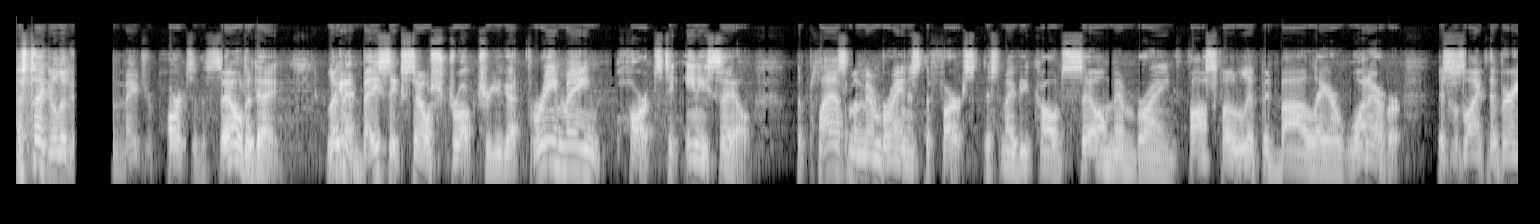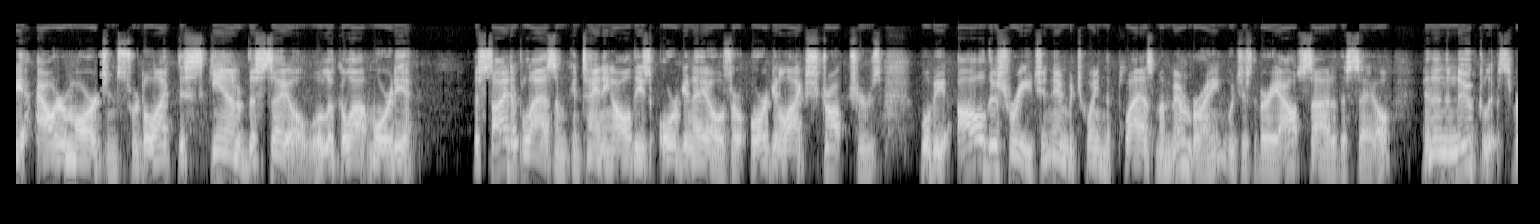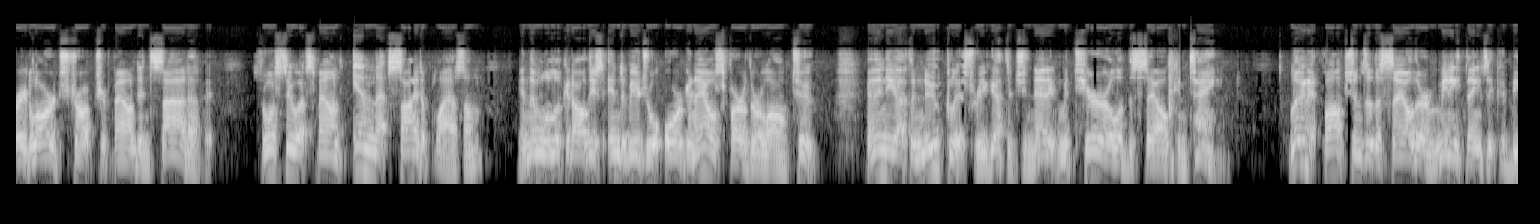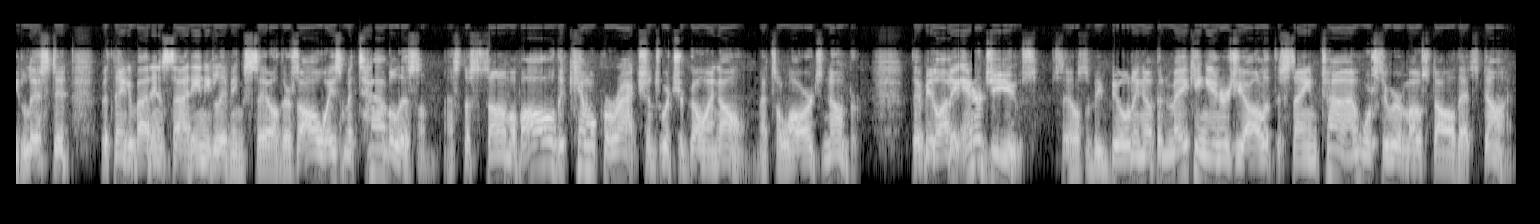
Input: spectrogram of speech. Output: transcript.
Let's take a look at the major parts of the cell today. Looking at basic cell structure, you got three main parts to any cell. The plasma membrane is the first. This may be called cell membrane, phospholipid bilayer, whatever. This is like the very outer margin, sort of like the skin of the cell. We'll look a lot more at it. The cytoplasm containing all these organelles or organ-like structures will be all this region in between the plasma membrane, which is the very outside of the cell, and then the nucleus, a very large structure found inside of it. So we'll see what's found in that cytoplasm, and then we'll look at all these individual organelles further along too. And then you got the nucleus, where you got the genetic material of the cell contained. Looking at functions of the cell, there are many things that could be listed, but think about inside any living cell. There's always metabolism. That's the sum of all the chemical reactions which are going on. That's a large number. There'd be a lot of energy use. Cells will be building up and making energy all at the same time. We'll see where most all that's done.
